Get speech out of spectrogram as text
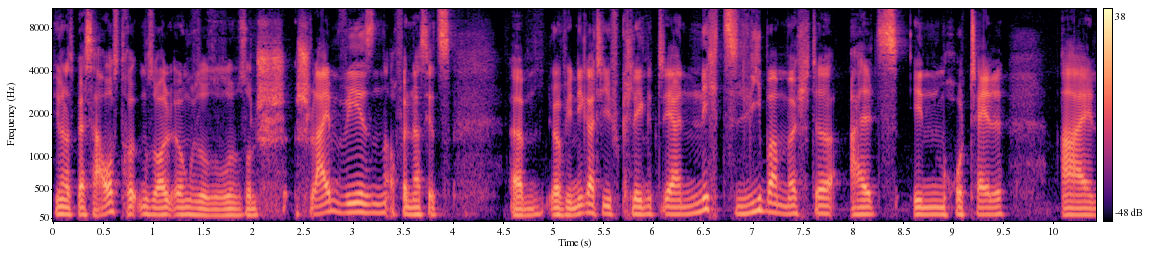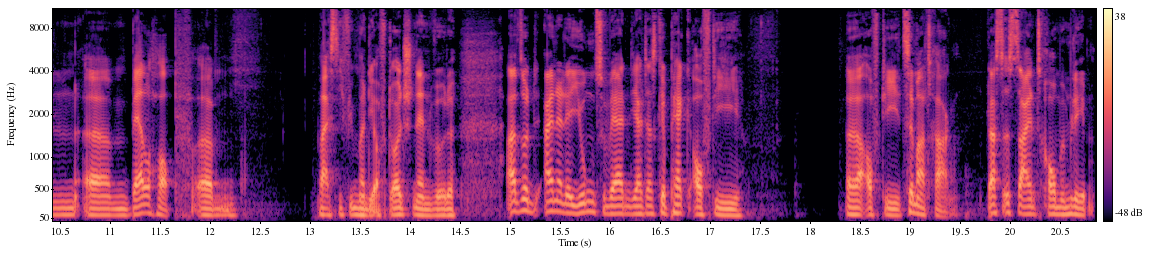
wie man das besser ausdrücken soll, irgendwie so, so, so ein Sch Schleimwesen, auch wenn das jetzt ähm, irgendwie negativ klingt, der nichts lieber möchte, als im Hotel ein ähm, Bellhop, ähm, weiß nicht, wie man die auf Deutsch nennen würde. Also einer der Jungen zu werden, die halt das Gepäck auf die, äh, auf die Zimmer tragen. Das ist sein Traum im Leben.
